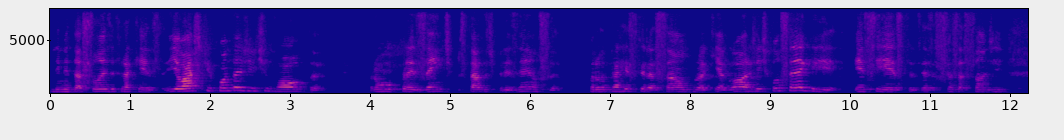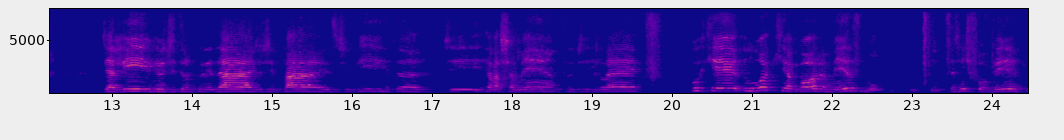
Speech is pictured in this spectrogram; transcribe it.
limitações e fraquezas. E eu acho que quando a gente volta para o presente, para o estado de presença, para a respiração, para o aqui e agora, a gente consegue esse êxtase, essa sensação de de alívio, de tranquilidade, de paz, de vida, de relaxamento, de relax. Porque no aqui agora mesmo, se a gente for ver,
